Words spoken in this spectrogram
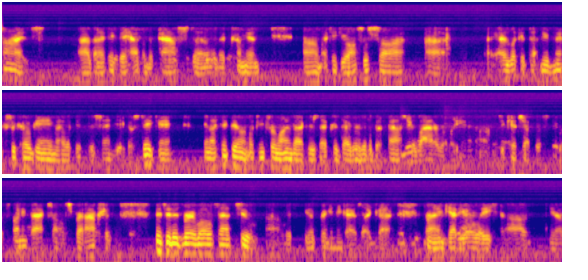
size uh, than I think they have in the past uh, when they've come in. Um, I think you also saw. Uh, I look at that New Mexico game. I look at the San Diego State game, and I think they were looking for linebackers that could that a little bit faster laterally to catch up with, with running backs on the spread option. I think they did very well with that too, uh, with you know bringing in guys like uh, Brian Gattioli, uh, you know,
